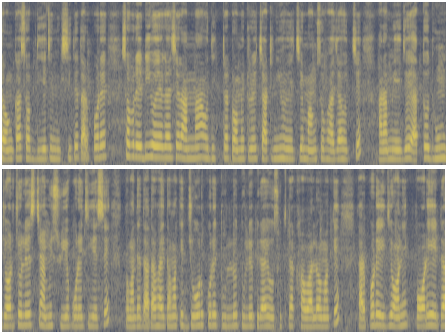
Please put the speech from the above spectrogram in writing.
লঙ্কা সব দিয়েছে মিক্সিতে। তারপরে সব রেডি হয়ে গেছে রান্না। ওদিকটা টমেটোর চাটনি হয়েছে, মাংস ভাজা হচ্ছে। আর আমি এই যে এত ধুম জ্বর চলে এসছে, আমি শুয়ে পড়েছি এসে। তোমাদের দাদাভাই তো আমাকে জোর করে তুললো, তুলে প্রায় ওষুধটা খাওয়ালো আমাকে। তারপরে এই যে অনেক পরে এটা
